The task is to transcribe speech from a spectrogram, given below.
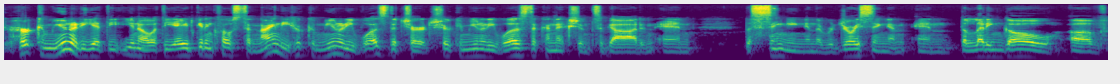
her community at the you know at the age getting close to 90 her community was the church. Her community was the connection to god and and the singing and the rejoicing and and the letting go of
